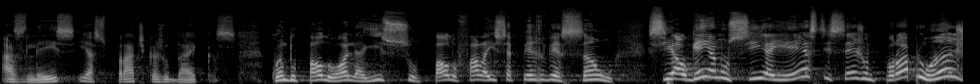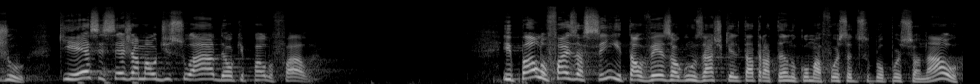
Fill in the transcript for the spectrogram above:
as leis e as práticas judaicas. Quando Paulo olha isso, Paulo fala isso é perversão. Se alguém anuncia e este seja um próprio anjo, que esse seja amaldiçoado, é o que Paulo fala. E Paulo faz assim, e talvez alguns achem que ele está tratando com uma força desproporcional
